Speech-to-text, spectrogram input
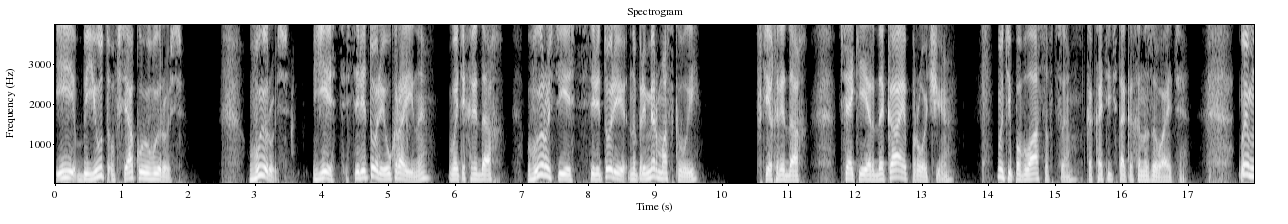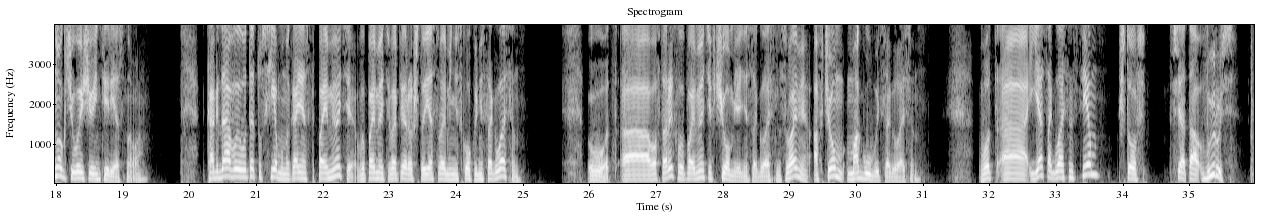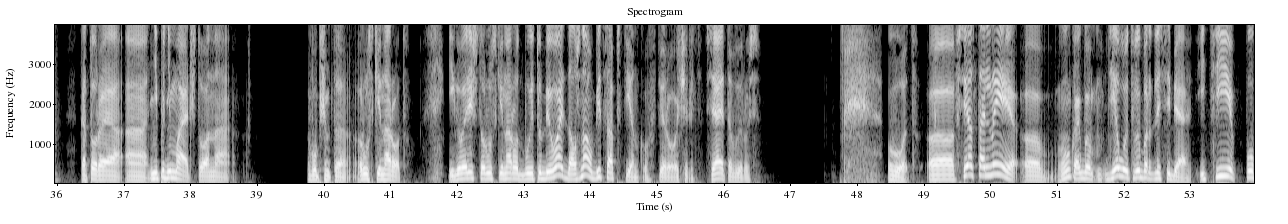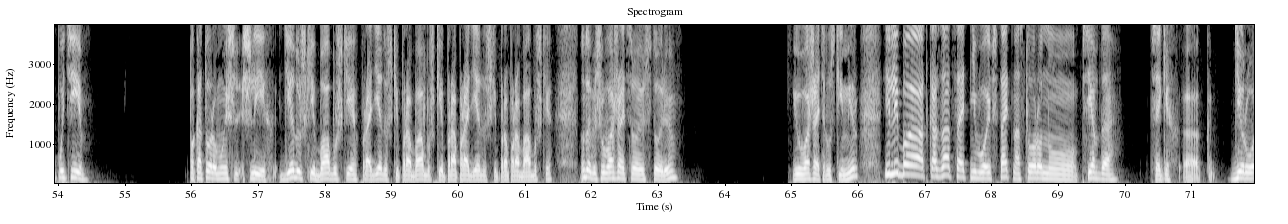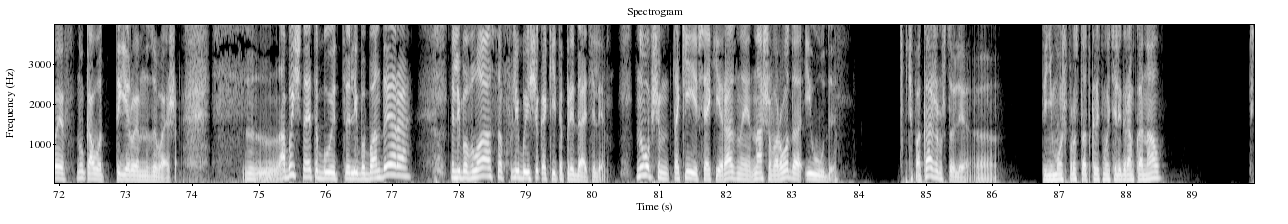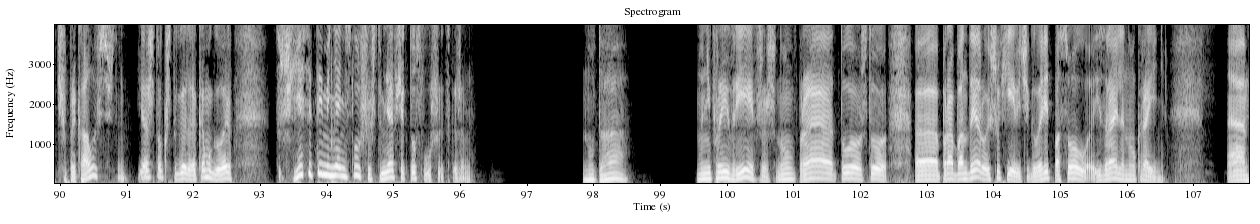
и бьют всякую вырусь. Вырусь есть с территории Украины в этих рядах, вырусь есть с территории, например, Москвы в тех рядах, всякие РДК и прочие. Ну, типа власовцы, как хотите, так их и называйте. Ну и много чего еще интересного. Когда вы вот эту схему наконец-то поймете, вы поймете, во-первых, что я с вами нисколько не согласен, Вот. А во-вторых, вы поймете, в чем я не согласен с вами, а в чем могу быть согласен. Вот а, я согласен с тем, что вся та вырусь, которая а, не понимает, что она, в общем-то, русский народ, и говорит, что русский народ будет убивать, должна убиться об стенку, в первую очередь. Вся эта вырусь. Вот. А, все остальные, а, ну, как бы делают выбор для себя. Идти по пути по которому шли их дедушки, бабушки, прадедушки, прабабушки, прапрадедушки, прапрабабушки. Ну, то бишь, уважать свою историю и уважать русский мир, и либо отказаться от него и встать на сторону псевдо всяких э, героев, ну, кого ты героем называешь. С, обычно это будет либо Бандера, либо Власов, либо еще какие-то предатели. Ну, в общем, такие всякие разные нашего рода иуды. Что, покажем, что ли? Э, ты не можешь просто открыть мой телеграм-канал? Ты что, прикалываешься, что ли? Я же только что говорю, я кому говорю? Слушай, если ты меня не слушаешь, то меня вообще кто слушает, скажи мне? Ну да. Ну не про евреев же, ну про то, что э, про Бандеру и Шухевича говорит посол Израиля на Украине. Э,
